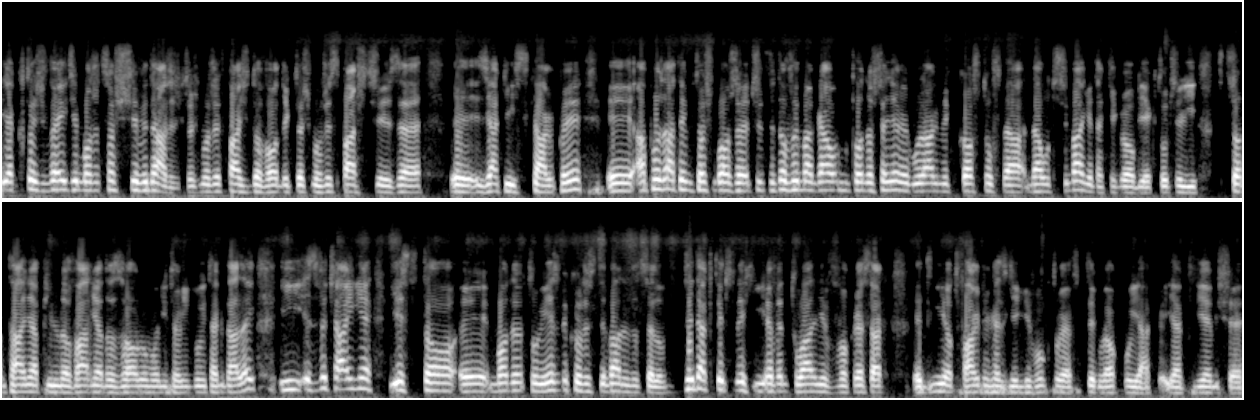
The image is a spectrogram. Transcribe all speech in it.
jak ktoś wejdzie, może coś się wydarzyć. Ktoś może wpaść do wody, ktoś może spaść ze, y, z jakiejś skarpy, y, a poza tym ktoś może, czy, czy to wymagałoby ponoszenia regularnych kosztów na, na utrzymanie takiego obiektu, czyli sprzątania, pilnowania, dozoru, monitoringu i tak dalej. I zwyczajnie jest to y, model, który jest wykorzystywany do celów dydaktycznych i ewentualnie w okresach dni otwartych SGGW, które w tym roku, jak, jak wiem, się,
